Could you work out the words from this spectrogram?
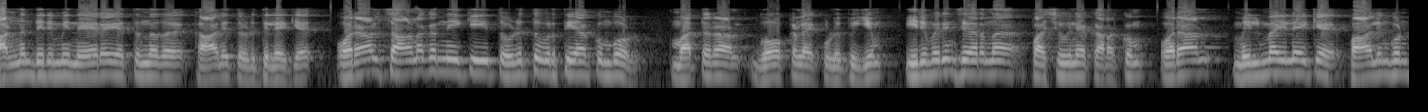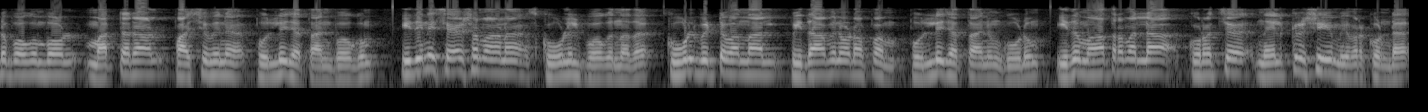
കണ്ണും തിരുമ്പി നേരെ എത്തുന്നത് കാലിത്തൊഴുത്തിലേക്ക്. ഒരാൾ ചാണകം നീക്കി തൊഴുത്ത് വൃത്തിയാക്കുമ്പോൾ മറ്റൊരാൾ ഗോക്കളെ കുളിപ്പിക്കും. ഇരുവരും ചേർന്ന് പശുവിനെ കറക്കും. ഒരാൾ മിൽമയിലേക്ക് പാലും കൊണ്ടുപോകുമ്പോൾ മറ്റൊരാൾ പശുവിന് പുല്ല് ചെത്താൻ പോകും. ഇതിന് ശേഷമാണ് സ്കൂളിൽ പോകുന്നത്. സ്കൂൾ വിട്ടു വന്നാൽ പിതാവിനോടൊപ്പം പുല്ല് ചെത്താനും കൂടും. ഇത് മാത്രമല്ല കുറച്ച് നെൽകൃഷിയും ഇവർക്കുണ്ട്.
